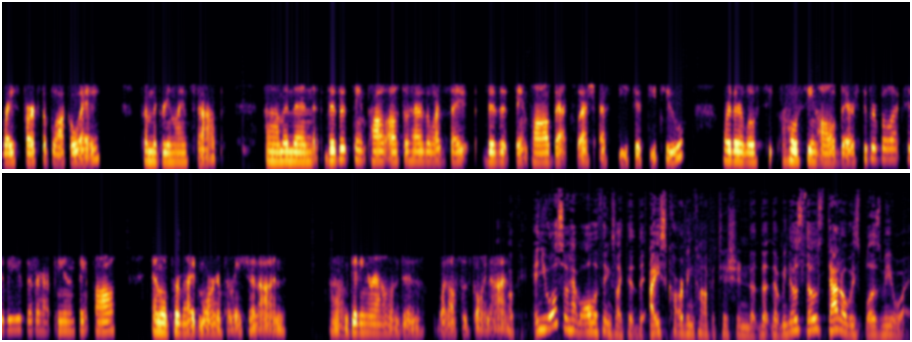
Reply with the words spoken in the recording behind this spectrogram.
Rice Park's a block away from the Green Line stop. Um, and then Visit St. Paul also has a website, Visit St. Paul backslash SB52, where they're hosting all of their Super Bowl activities that are happening in St. Paul, and we'll provide more information on um, getting around and what else is going on. Okay, and you also have all the things like the, the ice carving competition. The, the, I mean, those those that always blows me away.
